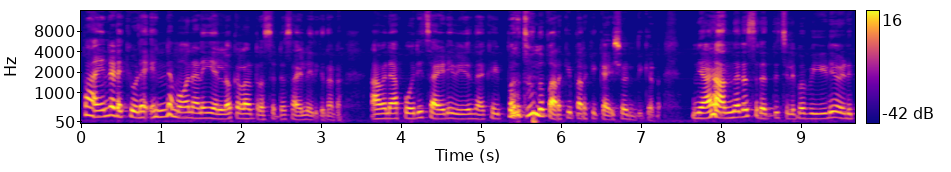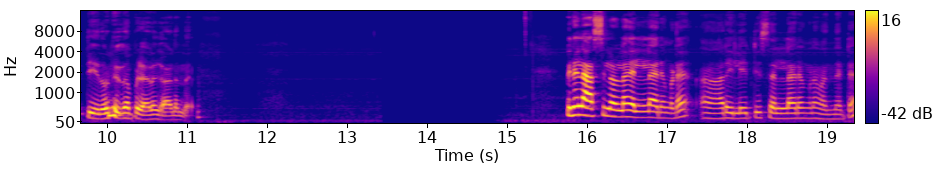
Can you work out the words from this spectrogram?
അപ്പോൾ അതിന്റെ ഇടയ്ക്കൂടെ എന്റെ മോനാണ് ഈ യെല്ലോ കളർ ഡ്രസ്സ് ഇട്ട് സൈഡിലിരിക്കുന്നത് കേട്ടോ അവൻ ആ പൊരി സൈഡിൽ വീഴുന്നതൊക്കെ ഇപ്പുറത്തുനിന്ന് പറക്കി പറക്കി കഴിച്ചുകൊണ്ടിരിക്കണം ഞാൻ അന്നേരം ശ്രദ്ധിച്ചില്ല. ഇപ്പോൾ വീഡിയോ എഡിറ്റ് ചെയ്തുകൊണ്ടിരുന്നപ്പോഴാണ് കാണുന്നത് പിന്നെ ലാസ്റ്റിലുള്ള എല്ലാവരും കൂടെ റിലേറ്റീവ്സ് എല്ലാവരും കൂടെ വന്നിട്ട്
